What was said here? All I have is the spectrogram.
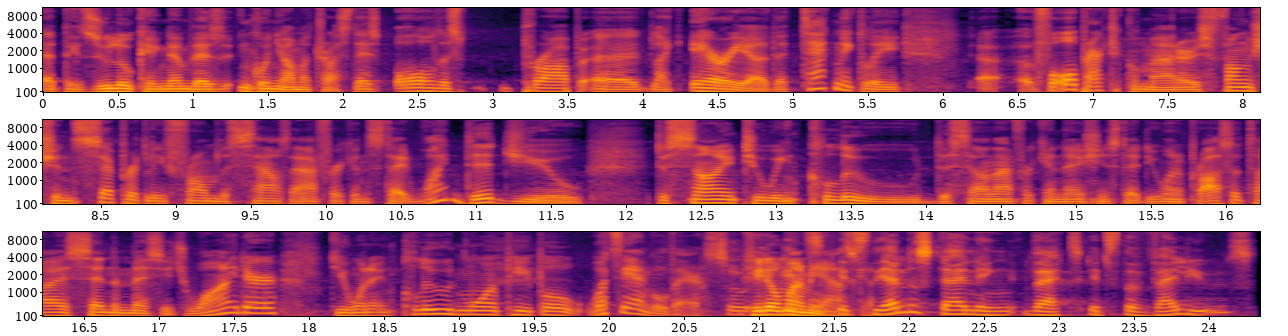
at the Zulu kingdom, there's Ingonyama Trust. There's all this prop, uh, like area that technically. Uh, for all practical matters, functions separately from the South African state. Why did you decide to include the South African nation state? Do you want to proselytize, send the message wider? Do you want to include more people? What's the angle there? So if you don't mind me asking. It's the understanding that it's the values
